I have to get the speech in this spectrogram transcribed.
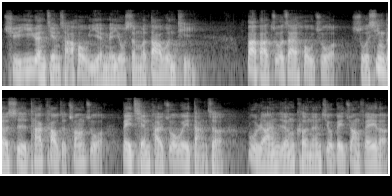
去医院检查后也没有什么大问题。爸爸坐在后座，所幸的是他靠着窗座，被前排座位挡着，不然人可能就被撞飞了。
